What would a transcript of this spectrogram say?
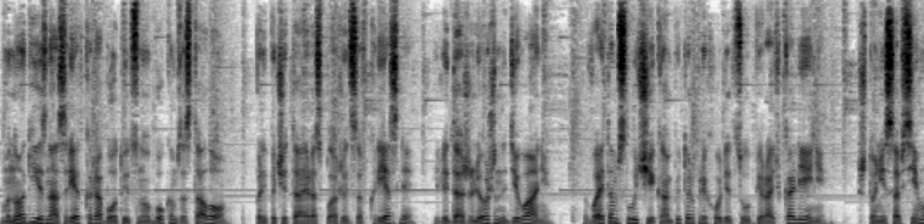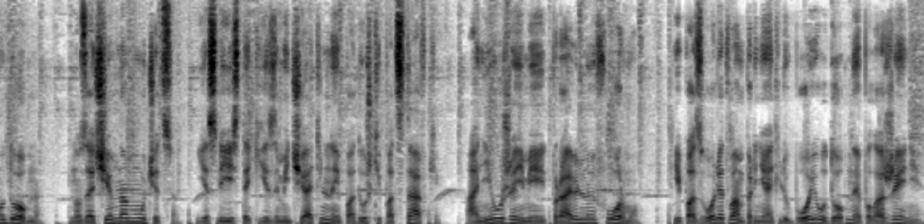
Многие из нас редко работают с ноутбуком за столом, предпочитая расположиться в кресле или даже лежа на диване. В этом случае компьютер приходится упирать в колени, что не совсем удобно. Но зачем нам мучиться, если есть такие замечательные подушки-подставки? Они уже имеют правильную форму и позволят вам принять любое удобное положение,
